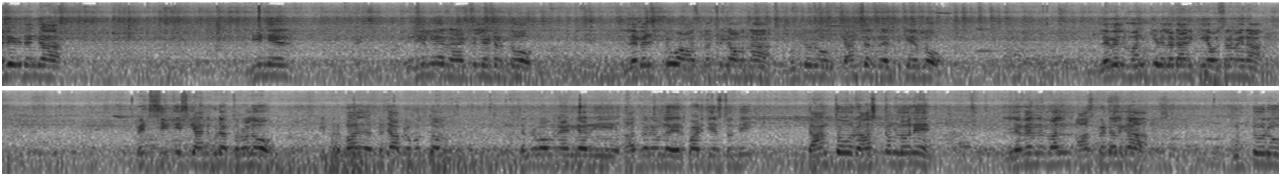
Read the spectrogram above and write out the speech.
అదేవిధంగా లీనియర్ లీనియర్ యాక్సిలేటర్తో లెవెల్ టూ ఆసుపత్రిగా ఉన్న గుంటూరు క్యాన్సర్ హెల్త్ కేర్లో లెవెల్ వన్కి వెళ్ళడానికి అవసరమైన పెట్ సిటీ స్కాన్ కూడా త్వరలో ఈ ప్రభా ప్రజాప్రభుత్వం చంద్రబాబు నాయుడు గారి ఆధ్వర్యంలో ఏర్పాటు చేస్తుంది. దాంతో రాష్ట్రంలోనే లెవెన్ వన్ హాస్పిటల్గా గుంటూరు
